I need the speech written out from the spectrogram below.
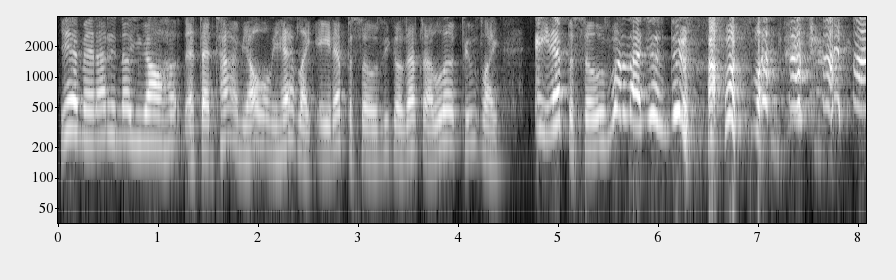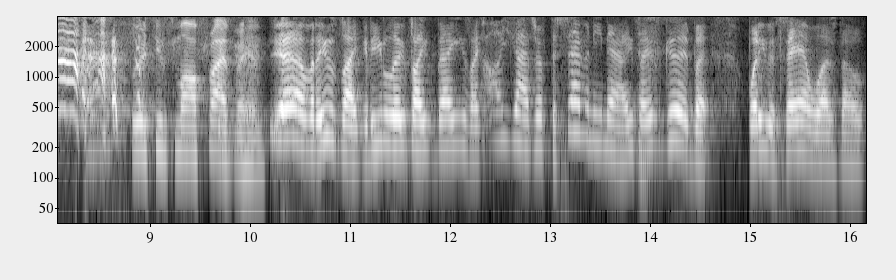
"Yeah, man, I didn't know you all at that time. Y'all only had like eight episodes." He goes, "After I looked, he was like eight episodes. What did I just do?" I was like, We were too small fry for him. "Yeah," but he was like, and he looks like back. He's like, "Oh, you guys are up to seventy now." He's like, "It's good," but what he was saying was though.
